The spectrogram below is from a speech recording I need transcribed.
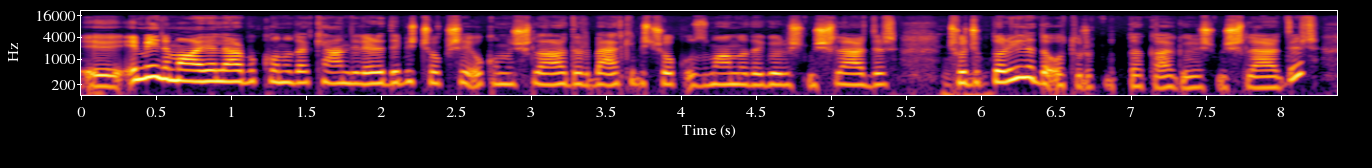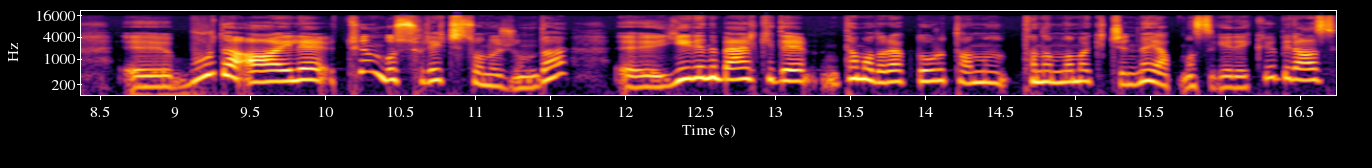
E, eminim aileler bu konuda kendileri de birçok şey okumuşlardır. Belki birçok uzmanla da görüşmüşlerdir. Çocuklarıyla da oturup mutlaka görüşmüşlerdir. E, burada aile tüm bu süreç sonucunda e, yerini belki de tam olarak doğru tanım- tanımlamak için ne yapması gerekiyor? Biraz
